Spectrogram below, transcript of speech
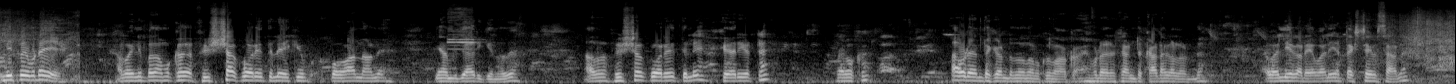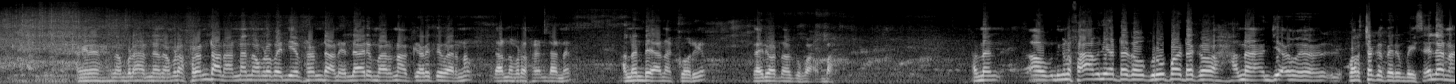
ഇനിയിപ്പോൾ ഇവിടെ അപ്പോൾ ഇനിയിപ്പോൾ നമുക്ക് ഫിഷ് അക്വാറിയത്തിലേക്ക് പോകാമെന്നാണ് ഞാൻ വിചാരിക്കുന്നത്. അപ്പോൾ ഫിഷ് അക്വാറിയത്തിൽ കയറിയിട്ട് നമുക്ക് അവിടെ എന്തൊക്കെയുണ്ടെന്ന് നമുക്ക് നോക്കാം. ഇവിടെ രണ്ട് കടകളുണ്ട്. വലിയ കടയാണ് വലിയ ടെക്സ്റ്റൈൽസാണ്. അങ്ങനെ നമ്മുടെ അണ്ണൻ നമ്മുടെ ഫ്രണ്ടാണ്. അണ്ണൻ നമ്മുടെ വലിയ ഫ്രണ്ടാണ്. എല്ലാവരും വരണം അക്വാറിയത്തിൽ വരണം. ഇതാണ് നമ്മുടെ ഫ്രണ്ടാണ്. അണ്ണന്റെയാണ് അക്വാറിയം. ധൈര്യമായിട്ട് നമുക്ക് ബാ അണ്ണൻ നിങ്ങൾ ഫാമിലി ആയിട്ടൊക്കെ ഗ്രൂപ്പായിട്ടൊക്കെ അന്ന് അഞ്ച് കുറച്ചൊക്കെ തരും പൈസ. അല്ലേ അണ്ണ?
